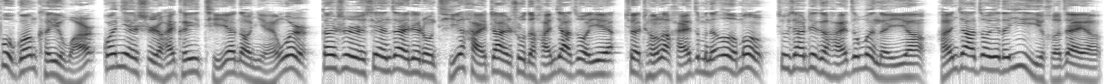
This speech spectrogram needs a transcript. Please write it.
不光可以玩，关键是还可以体验到年味儿。但是现在这种题海。战术的寒假作业却成了孩子们的噩梦，就像这个孩子问的一样：寒假作业的意义何在呀？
